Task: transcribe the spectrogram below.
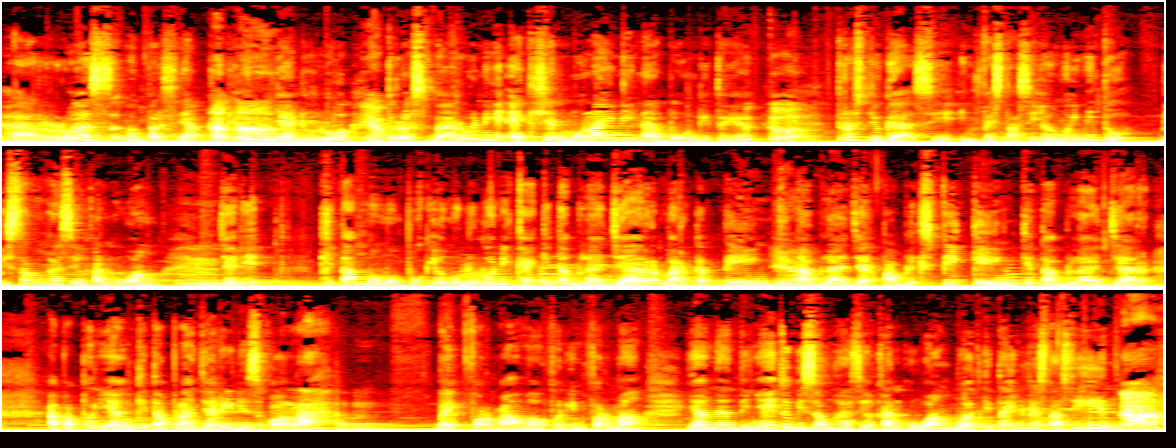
harus mempersiapkan Uh-uh. ilmunya dulu Yap. terus baru nih action mulai nih nabung gitu ya betul terus juga si investasi ilmu ini tuh bisa menghasilkan uang Mm-mm. jadi kita memupuk ilmu dulu nih kayak kita belajar marketing Iya. kita belajar public speaking kita belajar apa pun yang kita pelajari di sekolah baik formal maupun informal yang nantinya itu bisa menghasilkan uang buat kita investasiin. Nah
